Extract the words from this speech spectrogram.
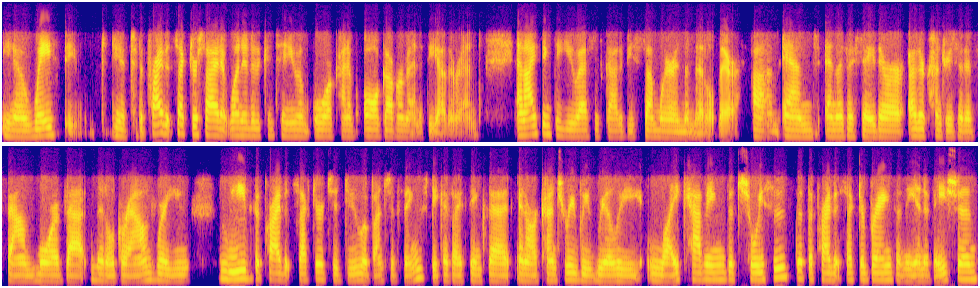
you know, way you know to the private sector side at one end of the continuum, or kind of all government at the other end. And I think the U.S. has got to be somewhere in the middle there. Um, and and as I say, there are other countries that have found more of that middle ground where you leave the private sector to do a bunch of things because I think that in our country we really like having the choices that the private sector brings and the innovation,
